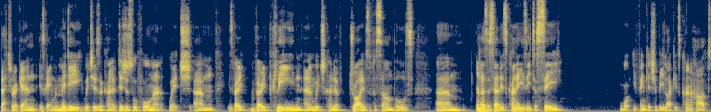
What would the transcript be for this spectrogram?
Better again is getting the MIDI, which is a kind of digital format which um, is very, very clean and which kind of drives the samples. Um, and as I said, it's kind of easy to see what you think it should be like. It's kind of hard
